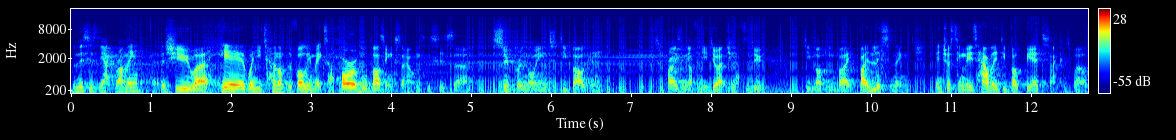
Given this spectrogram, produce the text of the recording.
And this is the app running. As you uh, hear, when you turn up the volume, makes a horrible buzzing sound. This is uh, super annoying to debug, and surprisingly often you do actually have to do debugging by, by listening, interestingly is how they debug the EDSAC as well.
